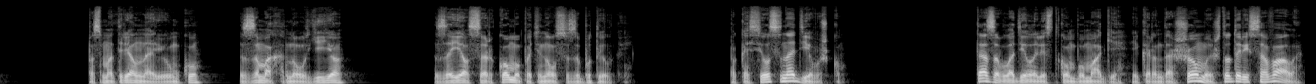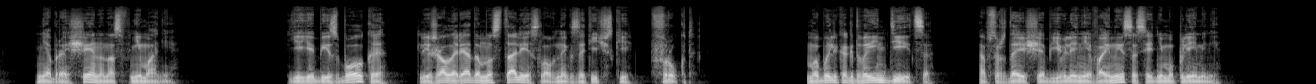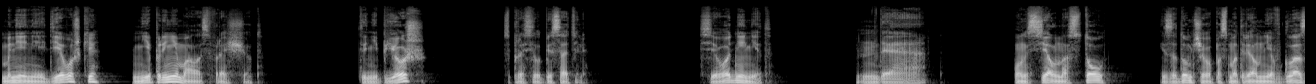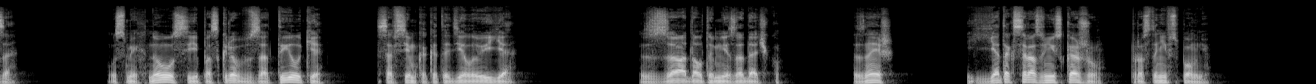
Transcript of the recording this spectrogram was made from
посмотрел на рюмку, замахнул ее, заел сырком и потянулся за бутылкой. Покосился на девушку. Та завладела листком бумаги и карандашом и что-то рисовала, не обращая на нас внимания. Ее бейсболка лежала рядом на столе, словно экзотический фрукт. Мы были как два индейца, обсуждающие объявление войны соседнему племени. Мнение девушки не принималось в расчет. «Ты не пьешь?» – спросил писатель. «Сегодня нет». «Да». Он сел на стол и задумчиво посмотрел мне в глаза – Усмехнулся и поскреб в затылке, совсем как это делаю я. Задал ты мне задачку. Знаешь, я так сразу не скажу, просто не вспомню.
